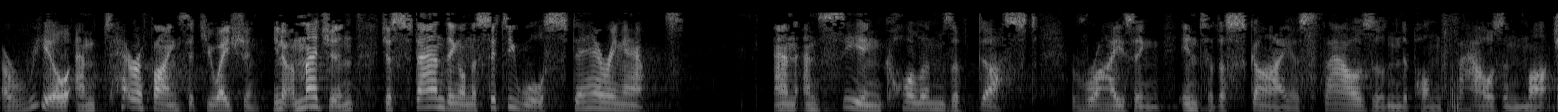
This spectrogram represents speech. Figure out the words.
a real and terrifying situation. You know, imagine just standing on the city wall, staring out, and, and seeing columns of dust rising into the sky as thousand upon thousand march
